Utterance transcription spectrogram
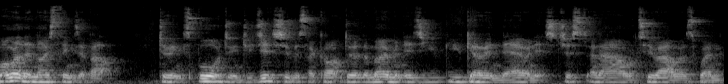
one of the nice things about doing sport doing jiu-jitsu which I can't do at the moment is you, you go in there and it's just an hour or two hours when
